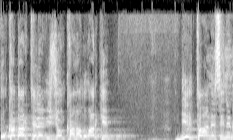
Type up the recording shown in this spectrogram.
O kadar televizyon kanalı var ki bir tanesinin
